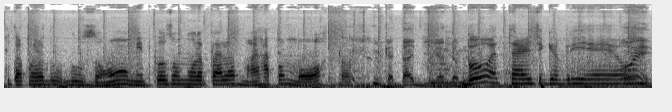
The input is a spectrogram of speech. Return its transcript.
que tá com ela do- dos homens, porque os homens não olham pra elas mais, já estão mortas. Tadinha da Boa tarde, Gabriel. Oi.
